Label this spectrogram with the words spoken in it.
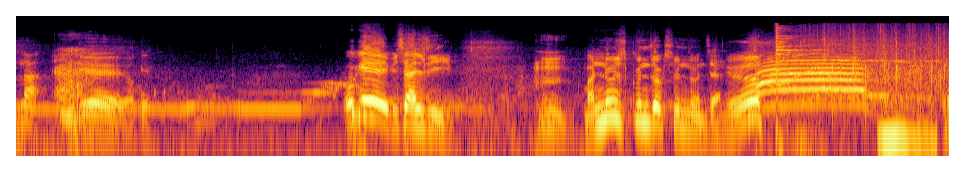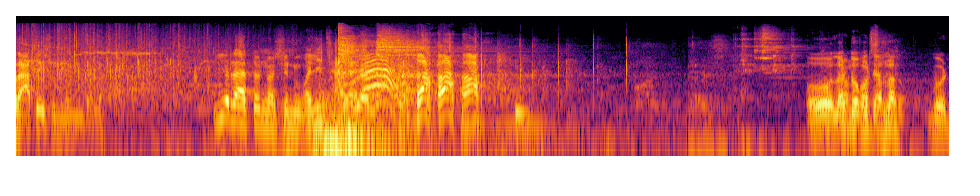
ल। ए ओके। ओके विशालजी। भन्नुहोस् कुन जोक सुन्नुहुन्छ? रातै सुन्नु नि त ल। यो रातो नसुन्नु अलि छाडा हो ल डोको पर्छ ल। गुड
